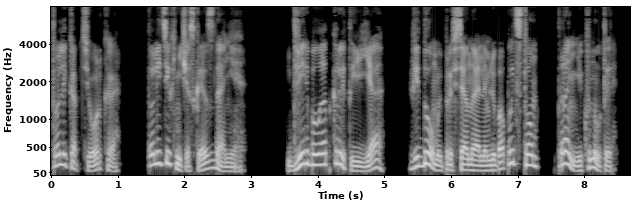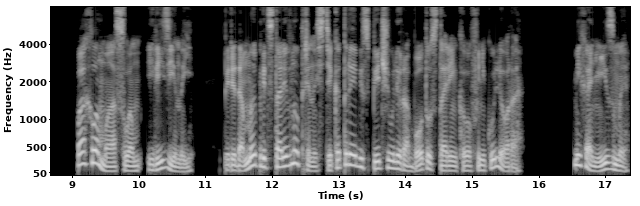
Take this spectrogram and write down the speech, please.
то ли коптерка, то ли техническое здание. Дверь была открыта, и я, ведомый профессиональным любопытством, проник внутрь. Пахло маслом и резиной. Передо мной предстали внутренности, которые обеспечивали работу старенького фуникулера. Механизмы,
